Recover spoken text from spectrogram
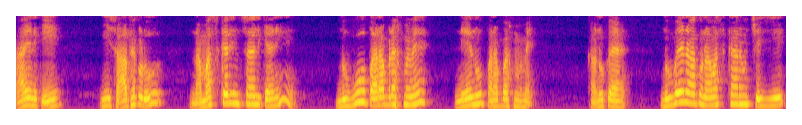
ఆయనకి ఈ సాధకుడు నమస్కరించాలి కానీ నువ్వు పరబ్రహ్మమే నేను పరబ్రహ్మమే. కనుక నువ్వే నాకు నమస్కారం చెయ్యి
